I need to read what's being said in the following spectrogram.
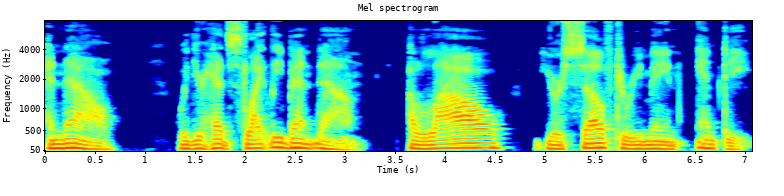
And now, with your head slightly bent down, allow yourself to remain empty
